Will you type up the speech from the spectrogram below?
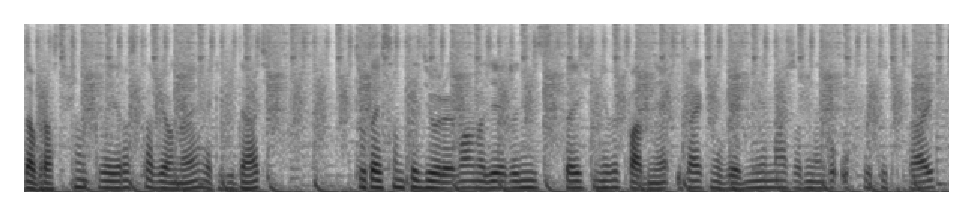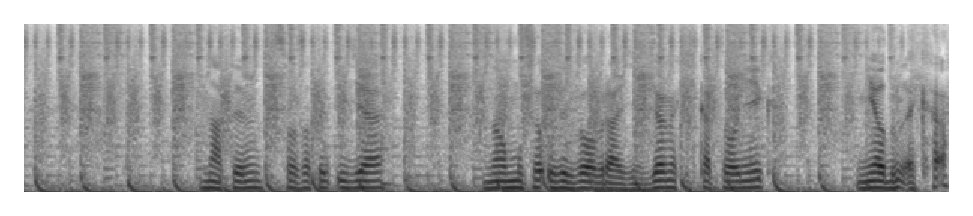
Dobra, sprzęt tutaj rozstawiony, jak widać. Tutaj są te dziury. Mam nadzieję, że nic tutaj nie wypadnie. I tak jak mówię, nie ma żadnego uchwytu tutaj na tym, co za tym idzie. No, muszę użyć wyobraźni. Wziąłem jakiś kartonik, nie od mleka.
